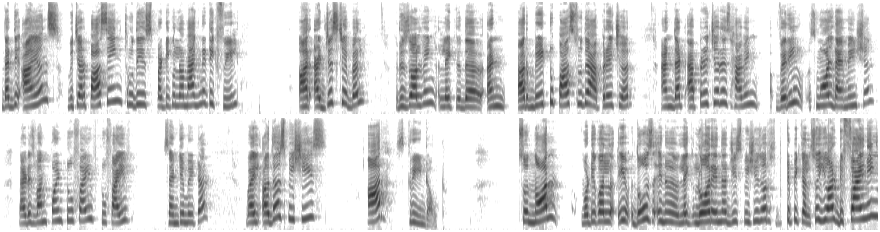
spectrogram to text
that the ions which are passing through this particular magnetic field are adjustable resolving like the and are made to pass through the aperture and that aperture is having very small dimension that is 1.25 to 5 centimeter while other species are screened out. So, non what you call those in a like lower energy species are typical. So, you are defining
